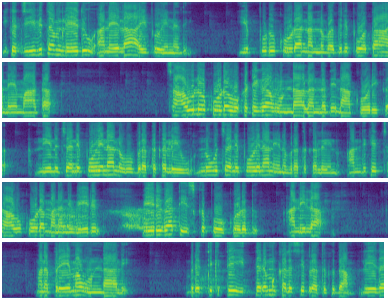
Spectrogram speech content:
ఇక జీవితం లేదు అనేలా అయిపోయినది. ఎప్పుడు కూడా నన్ను వదిలిపోతా అనే మాట. చావులో కూడా ఒకటిగా ఉండాలన్నది నా కోరిక. నేను చనిపోయినా నువ్వు బ్రతకలేవు. నువ్వు చనిపోయినా నేను బ్రతకలేను. అందుకే చావు కూడా మనని వేరు వేరుగా తీసుకుపోకూడదు. అనిల మన ప్రేమ ఉండాలి. బ్రతికితే ఇద్దరము కలిసి బ్రతుకుదాం లేదా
